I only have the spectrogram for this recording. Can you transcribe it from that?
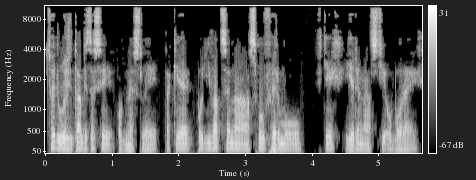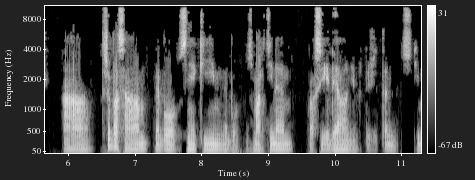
co je důležité, abyste si odnesli, tak je podívat se na svou firmu v těch jedenácti oborech a třeba sám, nebo s někým, nebo s Martinem, to asi ideálně, protože ten s tím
